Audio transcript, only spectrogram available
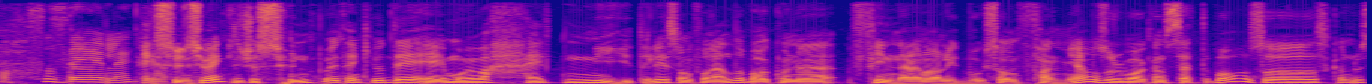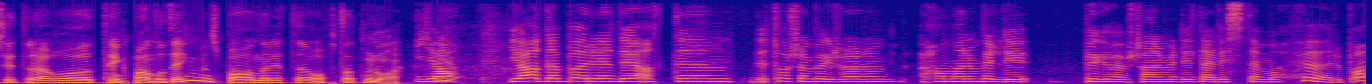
Oh, så deilig. Jeg syns jo egentlig ikke synd på Jeg tenker jo Det er, må jo være helt nydelig som forelder bare kunne finne en annen lydbok som fanger, og så du bare kan sette på, og så kan du sitte der og tenke på andre ting mens barnet ditt er opptatt med noe. Ja, ja det er bare det at um, Torstein Bøgger han har en veldig Bugge Høverstad har en veldig deilig stemme å høre på.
